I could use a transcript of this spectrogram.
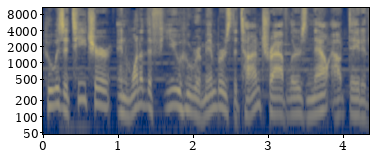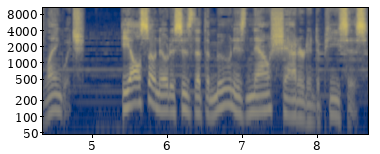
who is a teacher and one of the few who remembers the time traveler's now outdated language. He also notices that the moon is now shattered into pieces.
